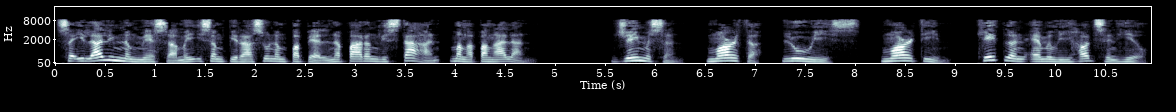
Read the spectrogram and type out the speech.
Sa ilalim ng mesa may isang piraso ng papel na parang listahan, mga pangalan. Jameson, Martha, Louise, Martin, Caitlin Emily Hudson Hill,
